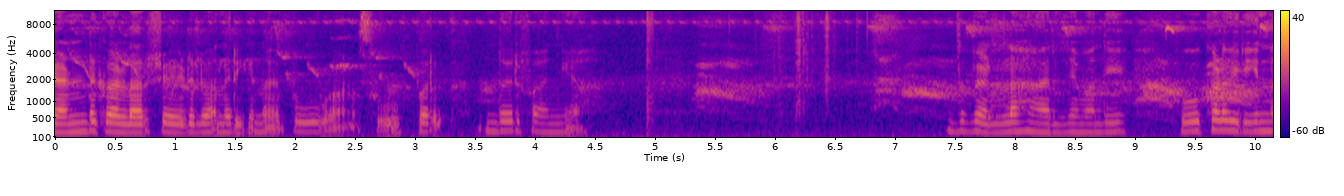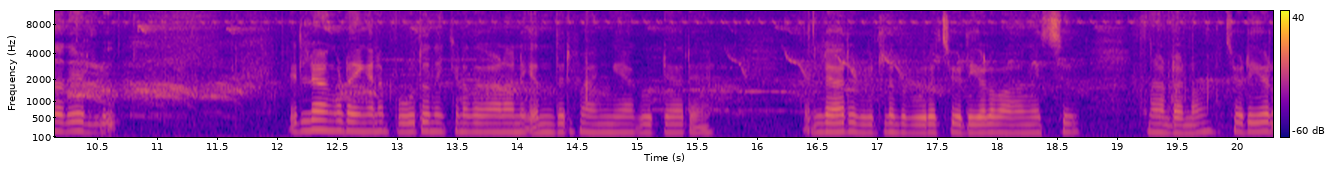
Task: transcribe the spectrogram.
രണ്ട് കളർ ഷെയ്ഡിൽ വന്നിരിക്കുന്ന പൂവാണ്. സൂപ്പർ. എന്തൊരു ഭംഗിയാണ് ഇത് വെള്ള മതി പൂക്കൾ വിരിയുന്നതേ ഉള്ളൂ. എല്ലാം കൂടെ ഇങ്ങനെ പൂത്ത് നിൽക്കുന്നത് കാണാൻ എന്തൊരു ഭംഗിയാണ് കൂട്ടുകാരെ. എല്ലാവരും വീട്ടിലും ഇതുപോലെ ചെടികൾ വാങ്ങിച്ച് നടണം. ചെടികൾ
